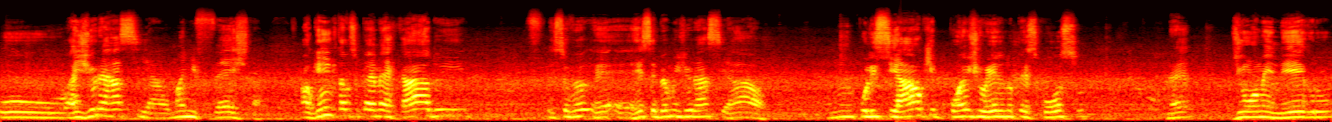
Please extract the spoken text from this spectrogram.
o, a injúria racial manifesta, alguém que está no supermercado e recebeu, é, recebeu uma injúria racial, um policial que põe o joelho no pescoço né, de um homem negro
